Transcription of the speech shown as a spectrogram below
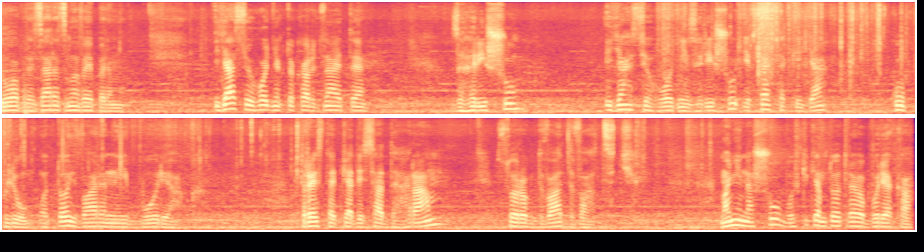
Добре, зараз ми виберемо. Я сьогодні, як то кажуть, знаєте, згрішу. Я сьогодні згрішу і все ж таки я куплю отой варений буряк. 350 грам 42,20. Мені на шубу, скільки вам того треба буряка.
